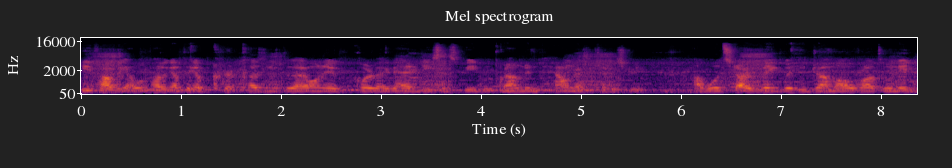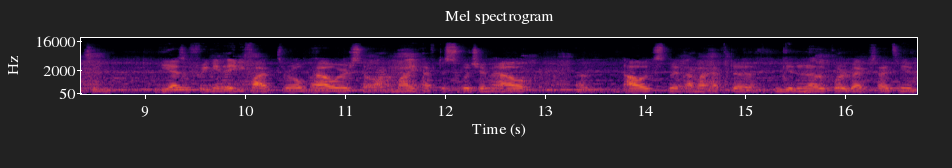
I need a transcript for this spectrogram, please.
He's probably we're probably gonna pick up Kirk Cousins because I wanted a quarterback that had decent speed with ground and pound as chemistry. I would start Vick, but he dropped my overall to an 82. He has a freaking 85 throw power, so I might have to switch him out. Um, Alex Smith, I might have to get another quarterback besides him.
